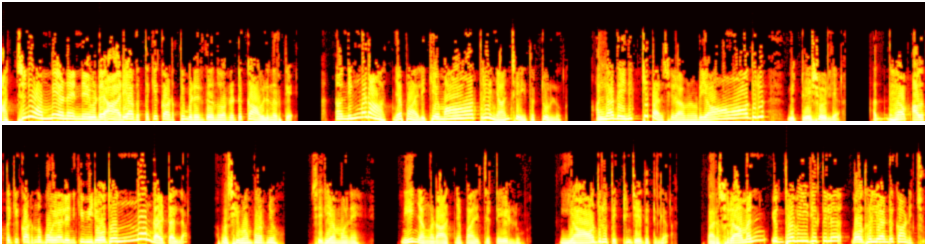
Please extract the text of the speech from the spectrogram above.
അച്ഛനും അമ്മയാണ് എന്നെ ഇവിടെ ആരെ അകത്തേക്ക് കടത്തി വിടരുത് എന്ന് പറഞ്ഞിട്ട് കാവൽ നിർത്തിയേ. നിങ്ങളുടെ ആജ്ഞ പാലിക്കുക മാത്രമേ ഞാൻ ചെയ്തിട്ടുള്ളൂ. അല്ലാതെ എനിക്ക് പരശുരാമനോട് യാതൊരു വിദ്വേഷവും അദ്ദേഹം അകത്തേക്ക് കടന്നു പോയാൽ എനിക്ക് വിരോധമൊന്നും ഉണ്ടായിട്ടല്ല. അപ്പൊ ശിവൻ പറഞ്ഞു ശരിയാ മോനെ നീ ഞങ്ങളുടെ ആജ്ഞ പാലിച്ചിട്ടേ ഉള്ളൂ. നീ യാതൊരു തെറ്റും ചെയ്തിട്ടില്ല. പരശുരാമൻ യുദ്ധവീര്യത്തിൽ ബോധമില്ലാണ്ട് കാണിച്ചു.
